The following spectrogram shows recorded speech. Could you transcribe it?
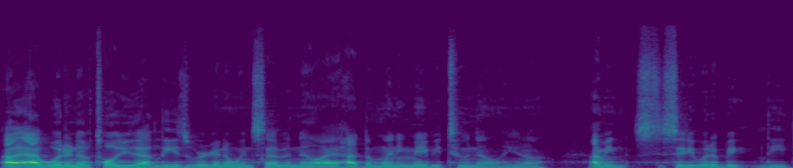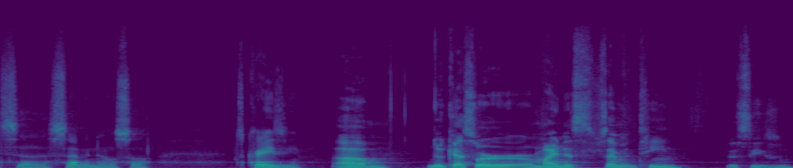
I, I wouldn't have told you that Leeds were gonna win seven 0 I had them winning maybe two 0 You know. I mean, City would have beat Leeds uh, seven 0 so it's crazy. Um, Newcastle are, are minus seventeen this season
